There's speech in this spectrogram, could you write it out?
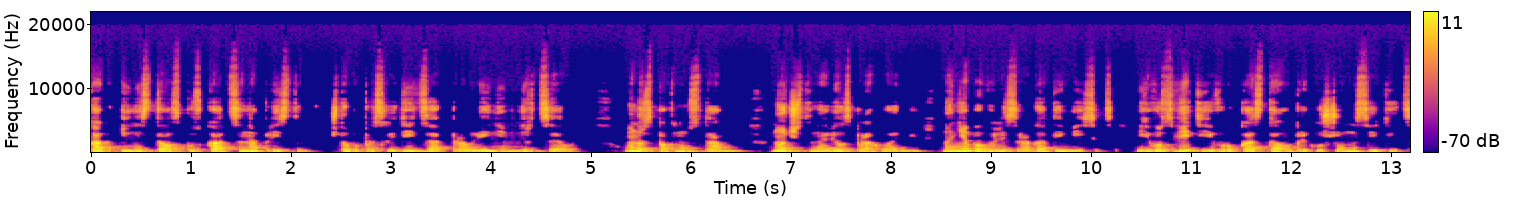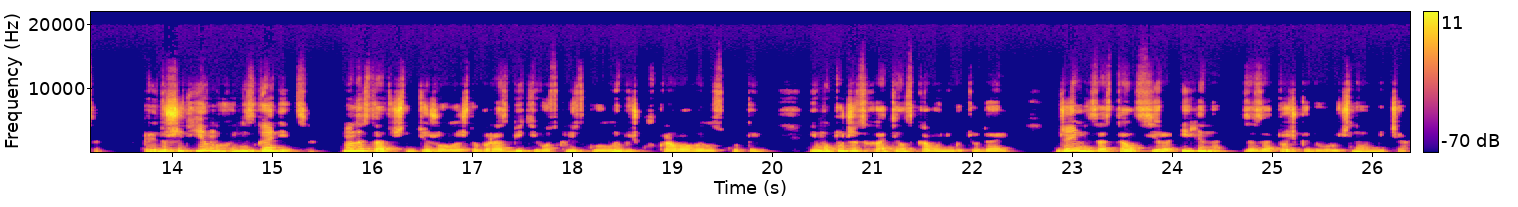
как и не стал спускаться на пристань, чтобы проследить за отправлением Мирцелы. Он распахнул ставни. Ночь становилась прохладнее. На небо вылез рогатый месяц. В его свете его рука стала приглушенно светиться. Придушить Евнуха не сгодится, но достаточно тяжелая, чтобы разбить его склизкую улыбочку в кровавые лоскуты. Ему тут же захотелось кого-нибудь ударить. Джейми застал Сира Илина за заточкой двуручного меча.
